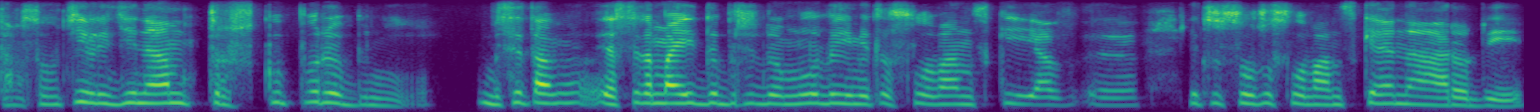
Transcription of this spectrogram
tam jsou ti lidi nám trošku podobní. My se tam, já se tam mají dobře domluvím, je to slovanský, e, je to, jsou to slovanské národy.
